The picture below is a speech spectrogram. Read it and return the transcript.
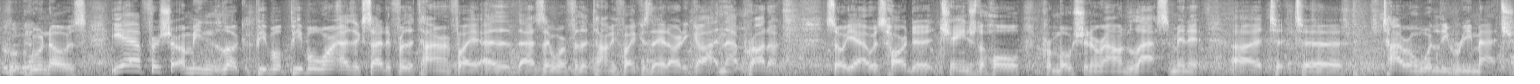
who, who knows? Yeah, for sure. I mean, look, people people weren't as excited for the Tyron fight as, as they were for the Tommy fight because they had already gotten that product. So yeah, it was hard to change the whole promotion around last minute uh, to, to Tyron Woodley rematch.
